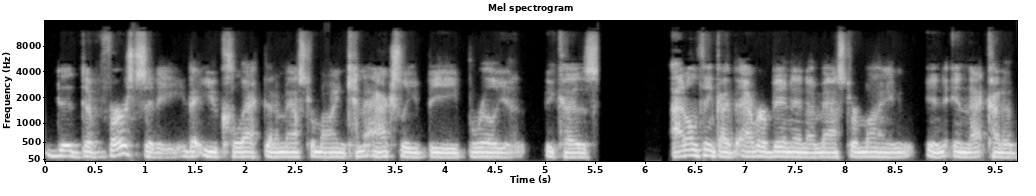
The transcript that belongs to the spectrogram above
The diversity that you collect in a mastermind can actually be brilliant because I don't think I've ever been in a mastermind in, in that kind of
